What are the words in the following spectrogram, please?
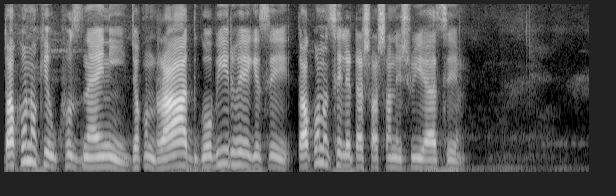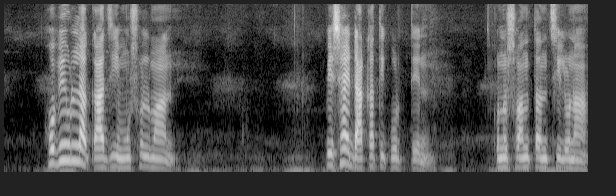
তখনও কেউ খোঁজ নেয়নি। যখন রাত গভীর হয়ে গেছে, তখনও ছেলেটা শ্মশানে শুয়ে আছে। হবিউল্লাহ কাজী মুসলমান পেশায় ডাকাতি করতেন। কোনো সন্তান ছিল না।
